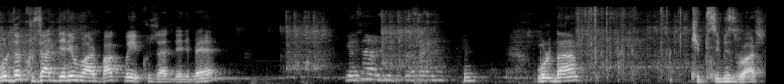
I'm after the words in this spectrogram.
Burada kuzenlerim var. Bakmayın kuzenlerime. Göster bizi tutalım. Burada çipsimiz var.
